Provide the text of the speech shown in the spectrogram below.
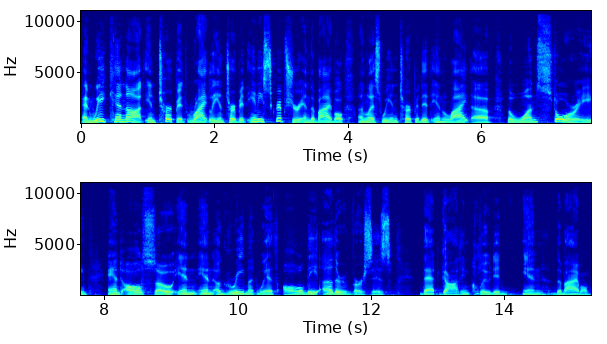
and we cannot interpret, rightly interpret any scripture in the Bible unless we interpret it in light of the one story and also in, in agreement with all the other verses that God included in the Bible.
